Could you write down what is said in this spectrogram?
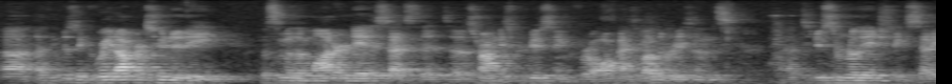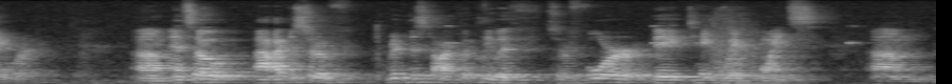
I think there's a great opportunity with some of the modern data sets that uh, Strong is producing for all kinds of other reasons to do some really interesting SETI work. Um, and so I've just sort of written this talk quickly with sort of four big takeaway points. Um,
